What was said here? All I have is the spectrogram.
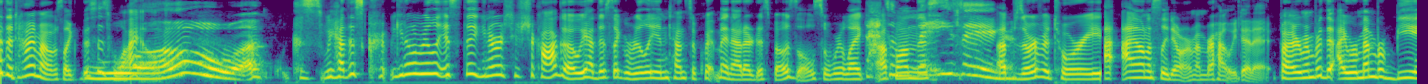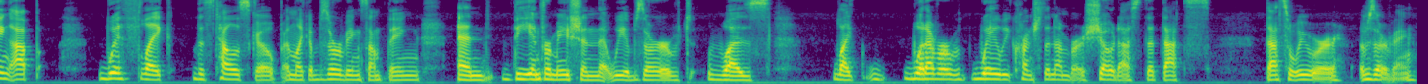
at the time i was like this is wild Whoa. because we had this, you know really it's the university of chicago we had this like really intense equipment at our disposal so we're like That's up on this amazing. observatory. I, I honestly don't remember how we did it, but I remember that I remember being up with like this telescope and like observing something, and the information that we observed was like whatever way we crunched the numbers showed us that that's that's what we were observing.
